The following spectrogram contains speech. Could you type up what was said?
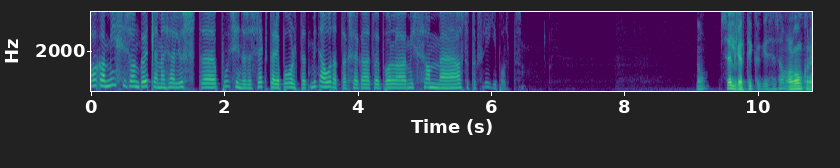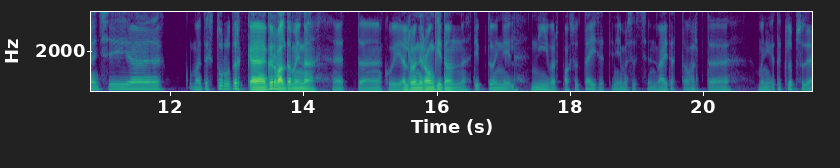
aga mis siis on ka, ütleme seal just äh, bussindussektori poolt, et mida oodatakse ka, et võib-olla mis samme astutakse riigi poolt? no selgelt ikkagi seesama konkurentsi äh, ma ütleks, turutõrke kõrvaldamine, et kui Elroni rongid on tipptunnil niivõrd paksult täis, et inimesed siin väidetavalt mõningate klõpsude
